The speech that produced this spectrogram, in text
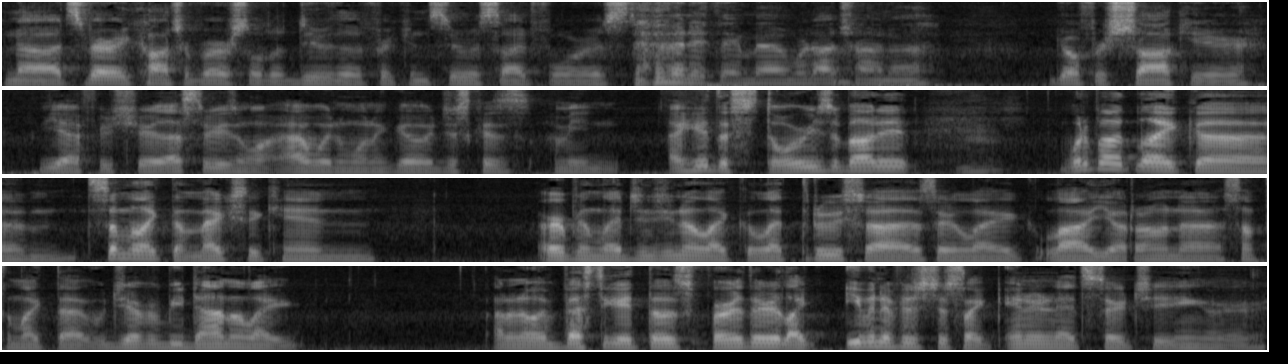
no, it's very controversial to do the freaking suicide forest. if anything, man, we're not trying to go for shock here. Yeah, for sure. That's the reason why I wouldn't want to go. Just because I mean, I hear the stories about it. What about like um, some of like the Mexican urban legends? You know, like Lechuzas or like La Llorona, something like that. Would you ever be down to like, I don't know, investigate those further? Like even if it's just like internet searching or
